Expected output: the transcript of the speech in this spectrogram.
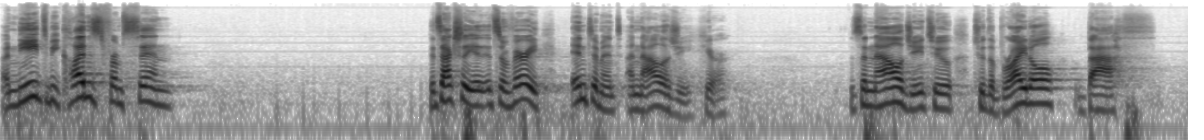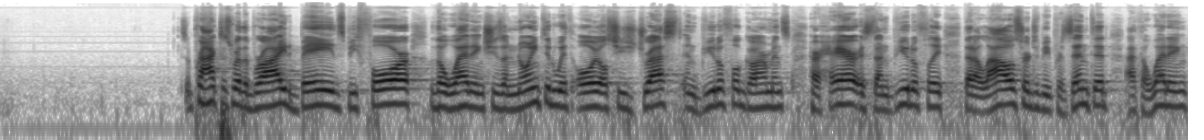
A need to be cleansed from sin. It's actually it's a very intimate analogy here. It's an analogy to, to the bridal bath It's a practice where the bride bathes before the wedding. She's anointed with oil. She's dressed in beautiful garments. Her hair is done beautifully that allows her to be presented at the wedding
